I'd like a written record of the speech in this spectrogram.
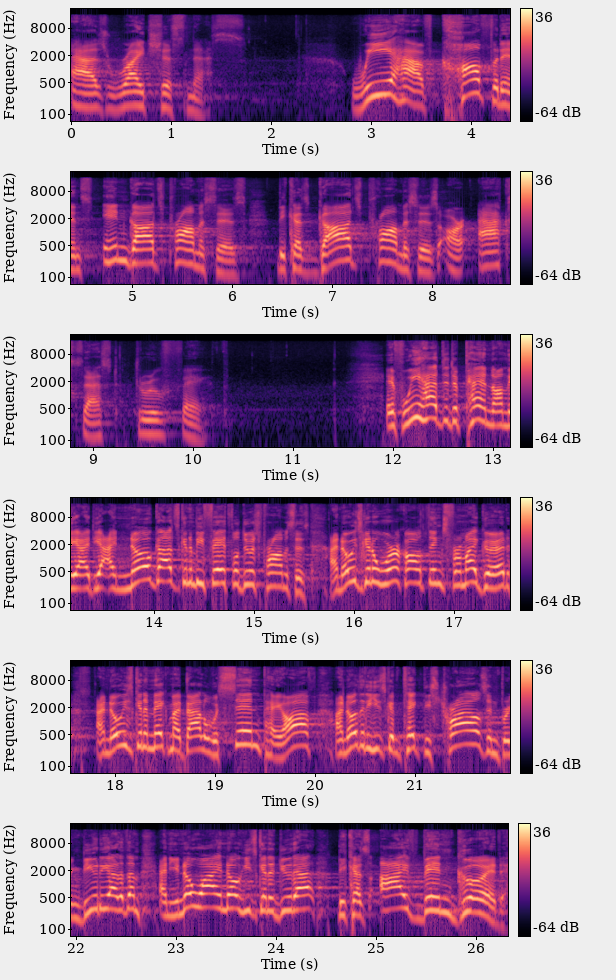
as righteousness. We have confidence in God's promises because God's promises are accessed through faith. If we had to depend on the idea, I know God's going to be faithful to his promises. I know he's going to work all things for my good. I know he's going to make my battle with sin pay off. I know that he's going to take these trials and bring beauty out of them. And you know why I know he's going to do that? Because I've been good.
